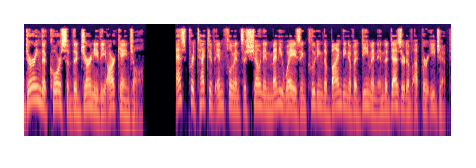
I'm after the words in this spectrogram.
During the course of the journey the archangel's protective influence is shown in many ways including the binding of a demon in the desert of Upper Egypt.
